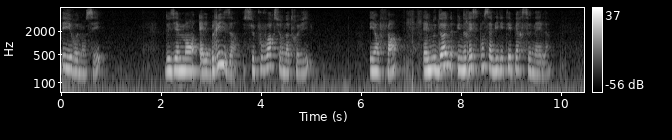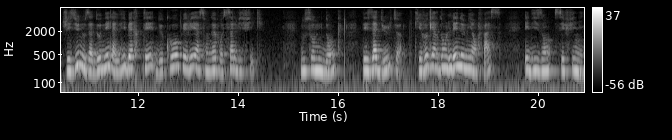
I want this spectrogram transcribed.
et y renoncer. Deuxièmement, elle brise ce pouvoir sur notre vie et enfin, elle nous donne une responsabilité personnelle. Jésus nous a donné la liberté de coopérer à son œuvre salvifique. Nous sommes donc des adultes qui regardons l'ennemi en face et disons c'est fini,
